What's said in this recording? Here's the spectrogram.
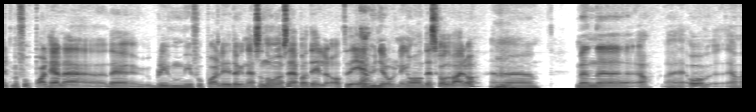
holder på med fotball hele Det blir mye fotball i døgnet, så nå ser er det bare deilig at det er underholdning, og det skal det være òg. men eh, ja, jeg, og, ja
